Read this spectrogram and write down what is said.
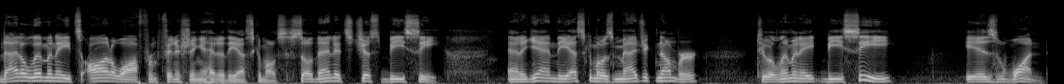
that eliminates Ottawa from finishing ahead of the Eskimos. So then it's just BC. And again, the Eskimos' magic number to eliminate BC is one.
